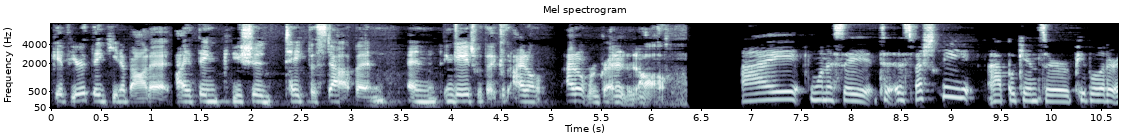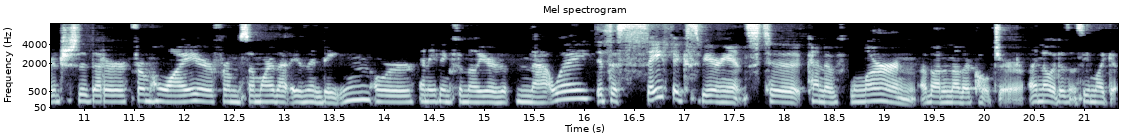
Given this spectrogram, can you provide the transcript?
If you're thinking about it, I think you should take the step and, and engage with it because I don't, I don't regret it at all. I want to say to especially applicants or people that are interested that are from Hawaii or from somewhere that isn't Dayton or anything familiar in that way, it's a safe experience to kind of learn about another culture. I know it doesn't seem like a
